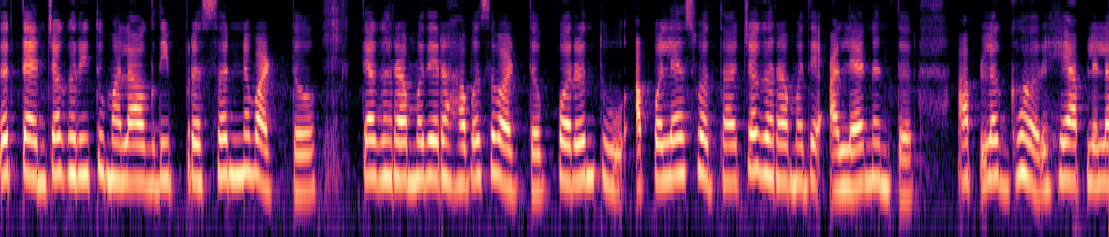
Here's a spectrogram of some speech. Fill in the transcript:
तर त्यांच्या घरी तुम्हाला अगदी प्रसन्न वाटतं त्या घरामध्ये राहावंसं वाटतं. परंतु आपल्या स्वतःच्या घरामध्ये आल्यानंतर आपलं घर हे आपल्याला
